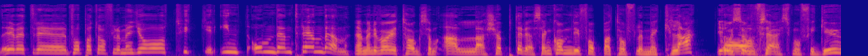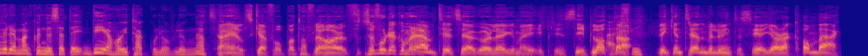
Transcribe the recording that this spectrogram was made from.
jag vet foppatofflor, men jag tycker inte om den trenden. Nej, men det var ju ett tag som alla köpte det. Sen kom det ju foppatofflor med klack Ja. och så, så här små figurer man kunde sätta i. Det har ju tack och lov lugnat sig. Jag älskar foppatofflor. Jag har, så fort jag kommer hem tills jag går och lägger mig i princip. Lotta, fy. vilken trend vill du inte se göra comeback?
